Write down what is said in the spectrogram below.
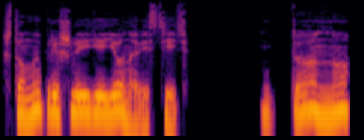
что мы пришли ее навестить». «Да, но...»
